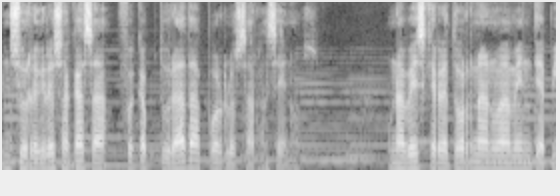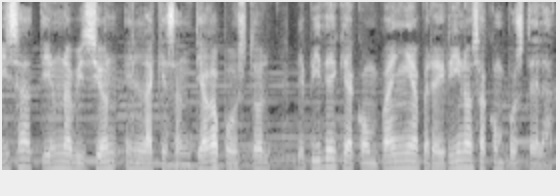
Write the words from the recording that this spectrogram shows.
En su regreso a casa fue capturada por los sarracenos. Una vez que retorna nuevamente a Pisa, tiene una visión en la que Santiago Apóstol le pide que acompañe a peregrinos a Compostela,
